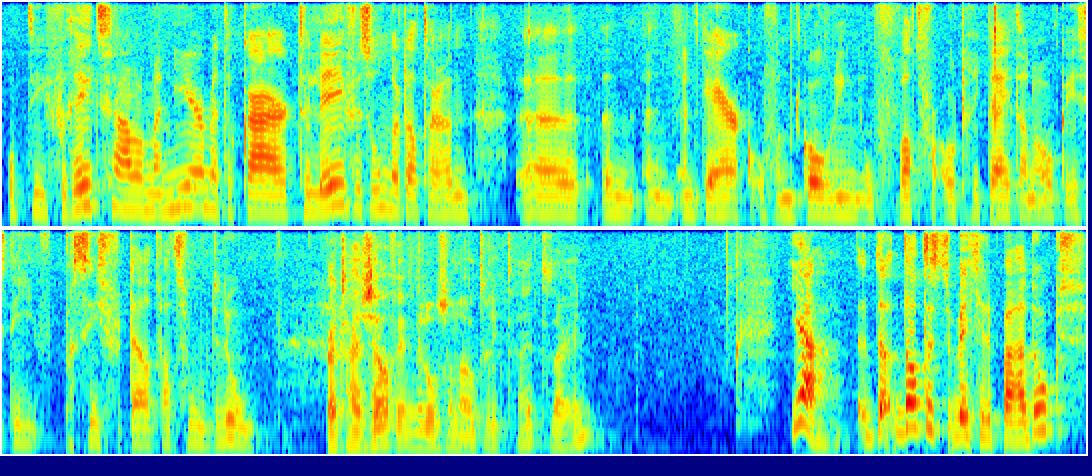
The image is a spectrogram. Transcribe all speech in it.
op die vreedzame manier met elkaar te leven zonder dat er een, eh, een, een, een kerk of een koning of wat voor autoriteit dan ook is die precies vertelt wat ze moeten doen. Werd hij zelf inmiddels een autoriteit daarin? Ja, dat, dat is een beetje de paradox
